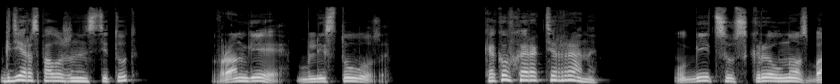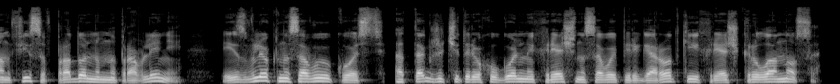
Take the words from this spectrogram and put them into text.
«Где расположен институт?» «В Рангее, близ Тулузы». «Каков характер раны?» Убийца вскрыл нос Банфиса в продольном направлении и извлек носовую кость, а также четырехугольный хрящ носовой перегородки и хрящ крыла носа,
